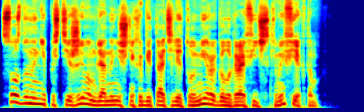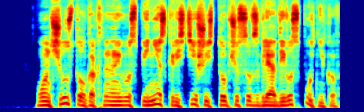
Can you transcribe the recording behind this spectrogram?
созданное непостижимым для нынешних обитателей этого мира голографическим эффектом. Он чувствовал, как на его спине, скрестившись, топчутся взгляды его спутников.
